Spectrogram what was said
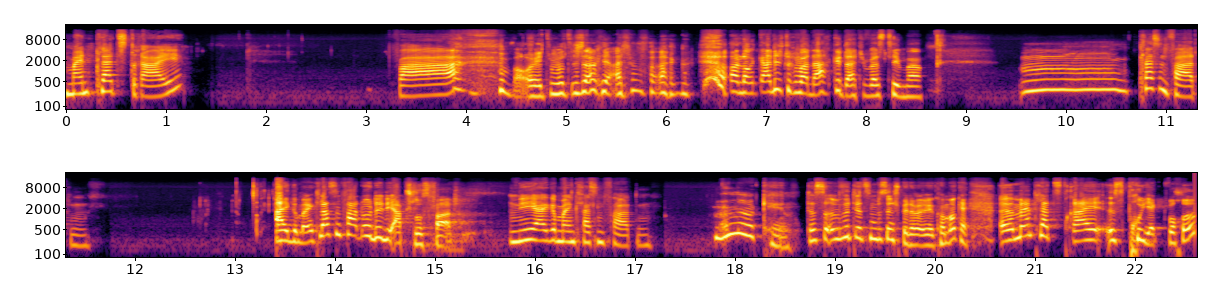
Mein Platz 3 war, wow, jetzt muss ich auch hier anfangen. Und noch gar nicht drüber nachgedacht über das Thema. Mm, Klassenfahrten. Allgemein Klassenfahrten oder die Abschlussfahrt? Nee, allgemein Klassenfahrten. Okay, das wird jetzt ein bisschen später bei mir kommen. Okay, äh, mein Platz 3 ist Projektwoche.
